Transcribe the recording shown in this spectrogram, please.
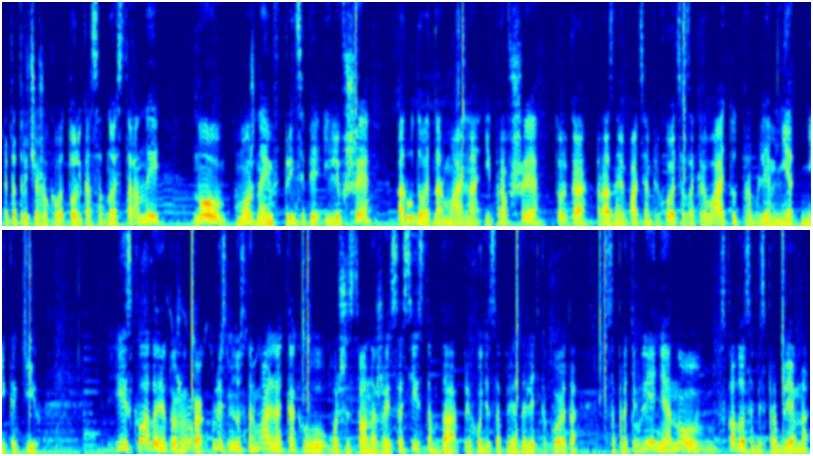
этот рычажок его только с одной стороны, но можно им в принципе и левше орудовать нормально, и правше, только разными пальцами приходится закрывать, тут проблем нет никаких. И складывание тоже, ну как, плюс-минус нормально, как у большинства ножей с ассистом. Да, приходится преодолеть какое-то сопротивление, но складывается беспроблемно.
